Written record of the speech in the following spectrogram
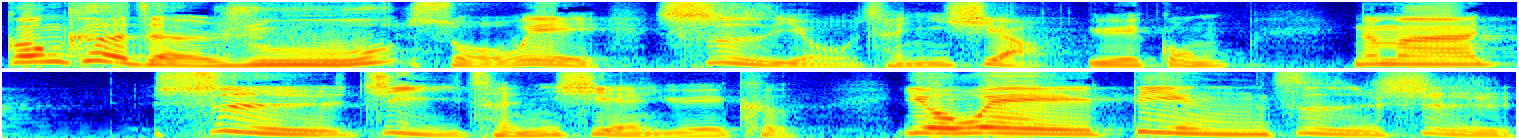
功课者如所谓事有成效曰功，那么事既呈现曰课，又谓定自事。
